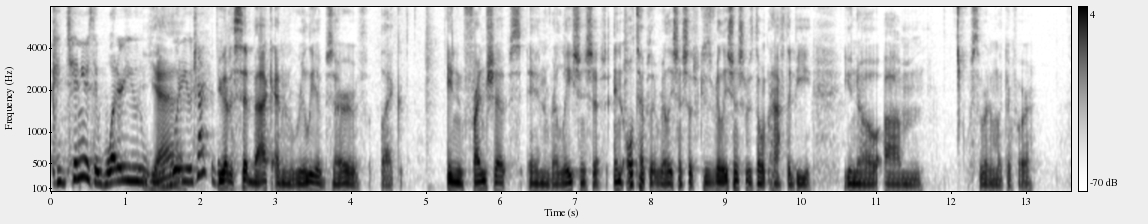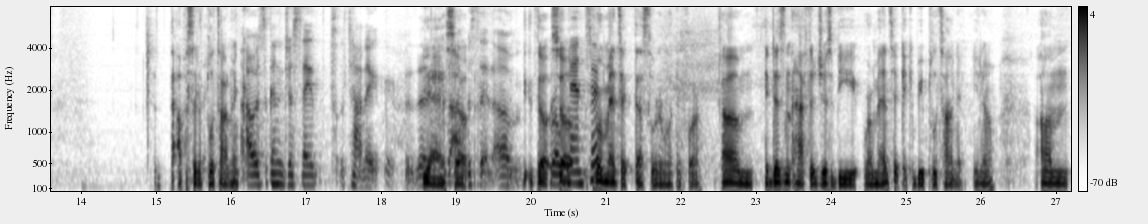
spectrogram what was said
continuously. What are you? Yeah. What are you attracted to? You got to sit back and really observe, like, in friendships, in relationships, in all types of relationships, because relationships don't have to be, you know, um, what's the word I'm looking for? The opposite of platonic. I was gonna just say platonic. The, Yeah, the so- opposite. Um, So, so romantic. romantic. That's what I'm looking for. Um, it doesn't have to just be romantic. It could be platonic. You know, um,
